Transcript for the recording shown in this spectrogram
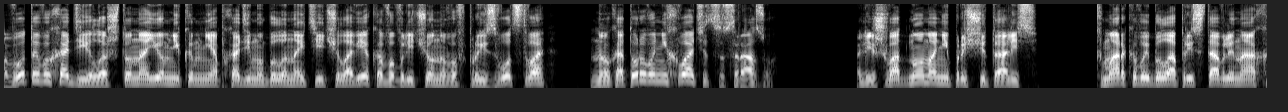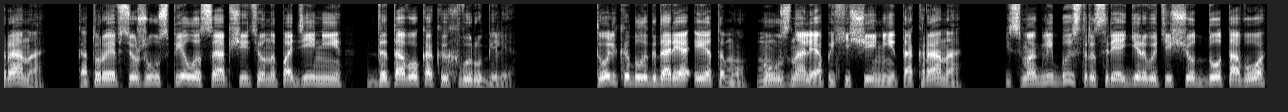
Вот и выходило, что наемникам необходимо было найти человека, вовлеченного в производство, но которого не хватится сразу. Лишь в одном они просчитались. К Марковой была приставлена охрана, которая все же успела сообщить о нападении до того, как их вырубили. Только благодаря этому мы узнали о похищении так рано и смогли быстро среагировать еще до того,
